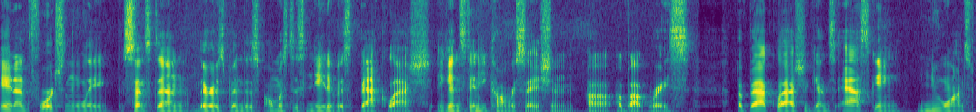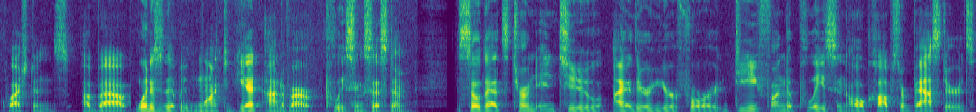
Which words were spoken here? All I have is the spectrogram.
And unfortunately, since then, there has been this almost this nativist backlash against any conversation uh, about race. A backlash against asking nuanced questions about what is it that we want to get out of our policing system. So that's turned into either you're for defund the police and all cops are bastards,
